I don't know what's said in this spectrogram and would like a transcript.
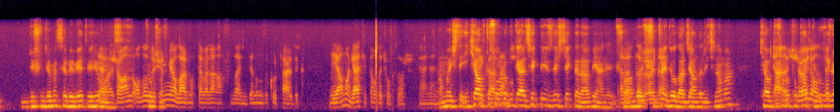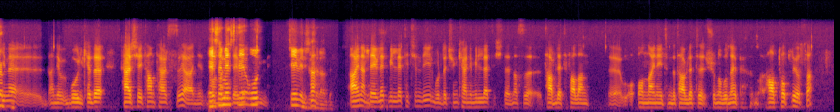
düşünceme sebebiyet veriyor Yani maalesef. şu an onu Çok zor. düşünmüyorlar muhtemelen aslında hani canımızı kurtardık diye ama gerçekten o da çok zor. Yani hani Ama işte iki hafta sonra bu gerçekle yüzleşecekler abi yani. Şu Evet, anda şükrediyorlar canları için ama iki hafta ya sonra tokat şöyle gibi olacak vuracak. yine e, hani bu ülkede her şey tam tersi ya normalde SMS'le devlet- o- Şey vereceğiz Heh. herhalde. Aynen devlet millet için değil burada çünkü hani millet işte nasıl tableti falan e, online eğitimde tableti şunu bunu hep halk topluyorsa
